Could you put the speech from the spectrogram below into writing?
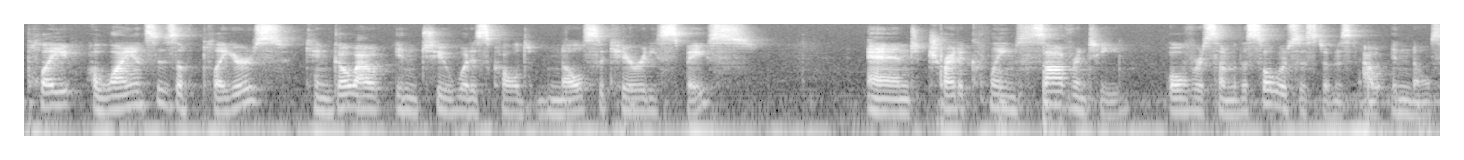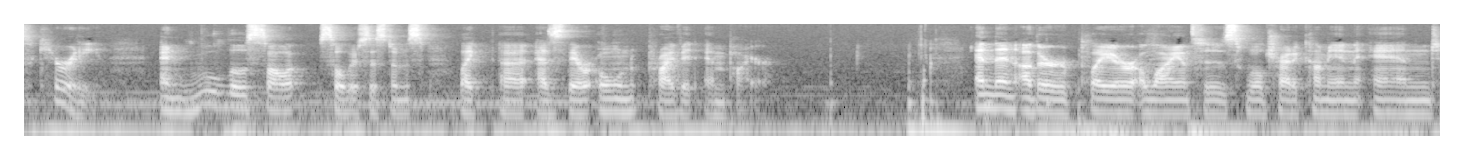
play alliances of players can go out into what is called null security space and try to claim sovereignty over some of the solar systems out in null security and rule those sol solar systems like uh, as their own private empire. And then other player alliances will try to come in and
